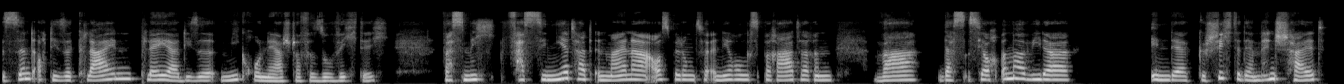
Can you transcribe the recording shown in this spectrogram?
Es sind auch diese kleinen Player, diese Mikronährstoffe so wichtig. Was mich fasziniert hat in meiner Ausbildung zur Ernährungsberaterin war, dass es ja auch immer wieder in der Geschichte der Menschheit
